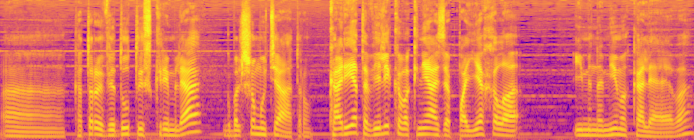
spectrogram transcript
э, которые ведут из Кремля к Большому театру. Карета великого князя поехала именно мимо Каляева.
